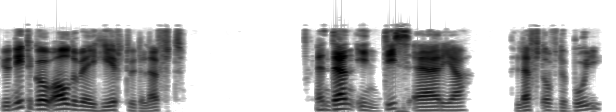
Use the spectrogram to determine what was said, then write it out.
You need to go all the way here to the left. And then in this area, left of the buoy,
